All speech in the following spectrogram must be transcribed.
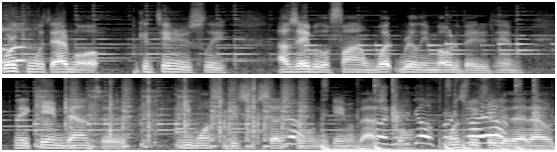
Working with Admiral continuously, I was able to find what really motivated him. And it came down to he wants to be successful in the game of basketball. Once we figured that out,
